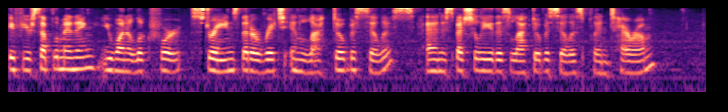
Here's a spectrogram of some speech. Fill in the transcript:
If you're supplementing, you want to look for strains that are rich in lactobacillus, and especially this Lactobacillus plantarum.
